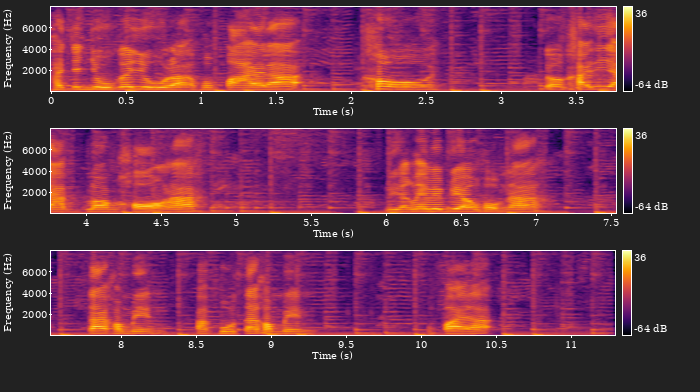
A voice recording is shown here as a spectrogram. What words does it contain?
ใครจะอยู่ก็อยู่ละผมไปละโอ้ยก็ใครที่อยากลองของนะหรืออยากเล่นเบียวผมนะ ใต้คอมเมนต์ปักหมุดใต้คอมเมนต์ ผมไปละ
